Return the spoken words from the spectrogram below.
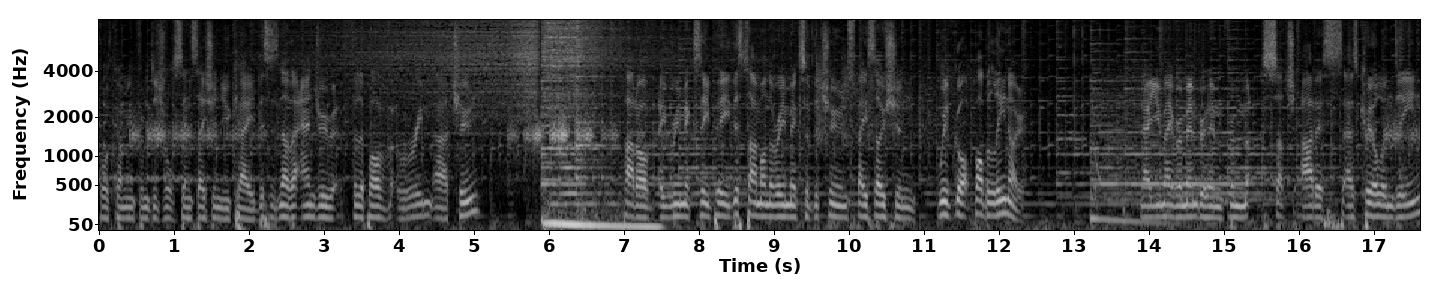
Forthcoming from Digital Sensation UK. This is another Andrew Filipov rem- uh, tune, part of a remix EP. This time on the remix of the tune Space Ocean, we've got Bobolino. Now you may remember him from such artists as Curl and Dean.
